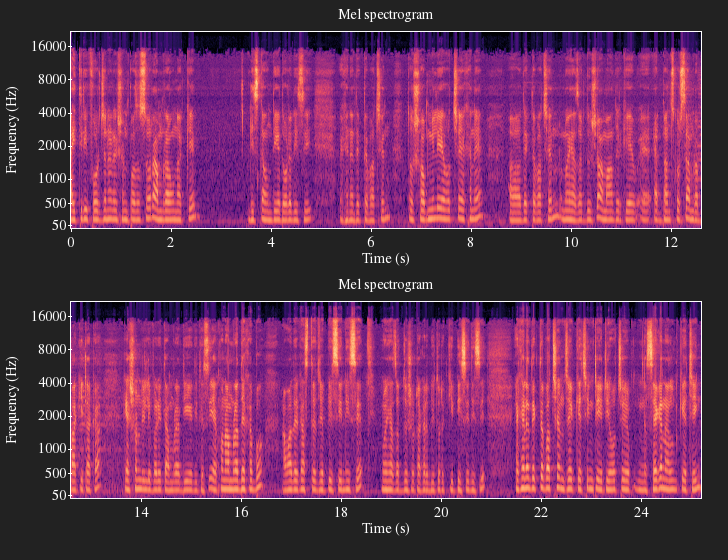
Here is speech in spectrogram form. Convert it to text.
I three four generation processor আমরা ওনাকে ডিসকাউন্ট দিয়ে ধরে দিছি, এখানে দেখতে পাচ্ছেন। তো সব মিলিয়ে হচ্ছে এখানে দেখতে পাচ্ছেন নয় হাজার দুইশো। আমাদেরকে অ্যাডভান্স করছে। আমরা বাকি টাকা ক্যাশ অন ডেলিভারিতে আমরা দিয়ে দিতেছি। এখন আমরা দেখাবো আমাদের কাছ থেকে যে পিসি নিছে, নয় হাজার দুইশো টাকার ভিতরে কি পিসি দিছি। এখানে দেখতে পাচ্ছেন যে কেচিংটি, এটি হচ্ছে সেকেন্ড হ্যান্ড কেচিং।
